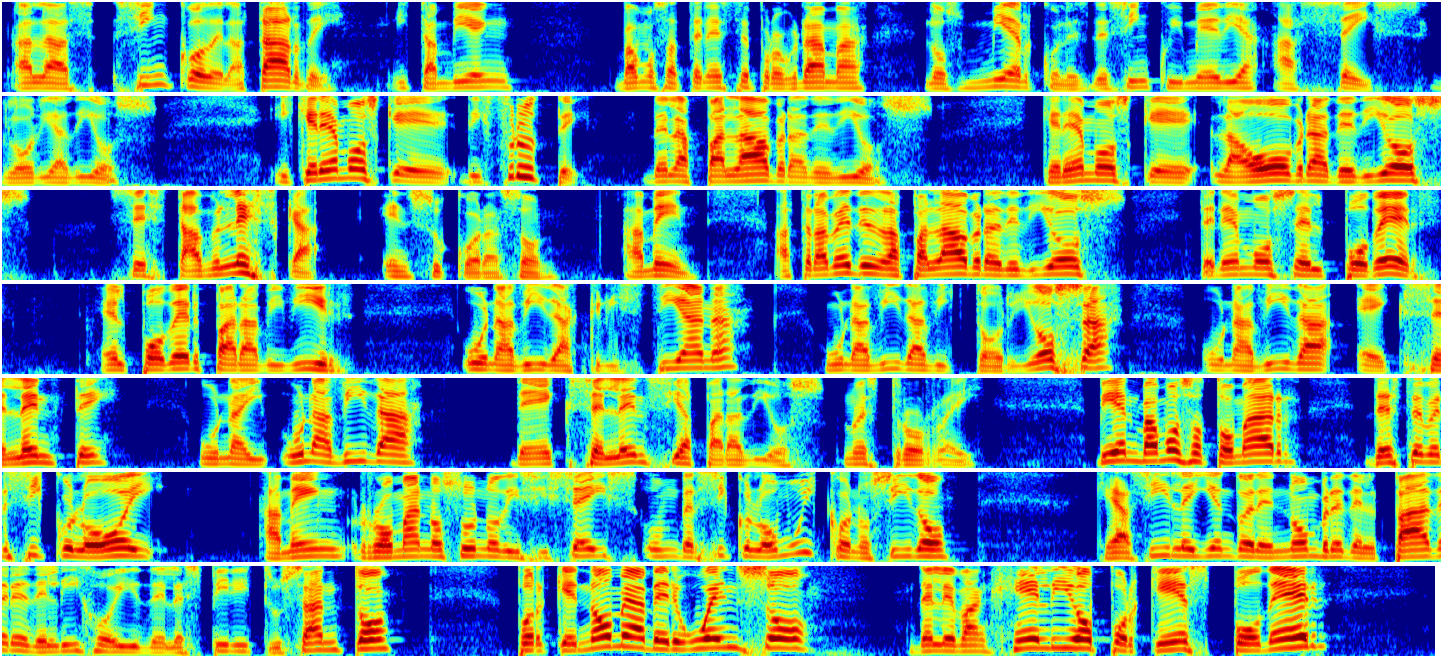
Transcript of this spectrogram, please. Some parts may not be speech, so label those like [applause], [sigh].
a las 5 de la tarde. Y también vamos a tener este programa los miércoles de 5 y media a 6. Gloria a Dios. Y queremos que disfrute de la palabra de Dios. Queremos que la obra de Dios se establezca en su corazón. Amén. A través de la palabra de Dios tenemos el poder, el poder para vivir una vida cristiana, una vida victoriosa, una vida excelente, una, una vida de excelencia para Dios, nuestro Rey. Bien, vamos a tomar de este versículo hoy, amén, Romanos 1.16, un versículo muy conocido, que así leyendo en el nombre del Padre, del Hijo y del Espíritu Santo, porque no me avergüenzo del Evangelio, porque es poder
